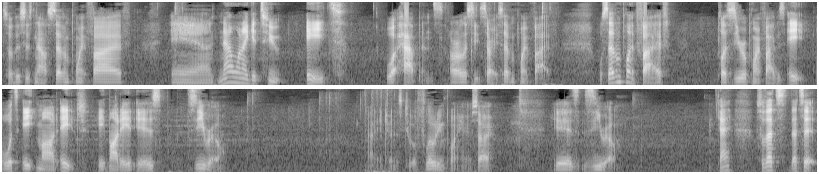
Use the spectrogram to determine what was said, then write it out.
So this is now 7.5. And now when I get to 8, what happens? Or let's see, sorry, 7.5. Well, 7.5 plus 0.5 is 8. Well, what's 8 mod 8? 8 mod 8 is 0. I turn this to a floating point here, sorry. Is 0. Okay, so that's that's it.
